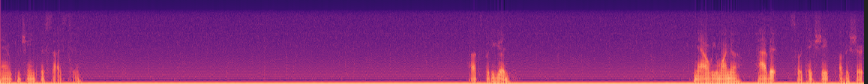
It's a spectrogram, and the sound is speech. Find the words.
And we can change this size too. That looks pretty good. Now we want to have it so it takes shape of the shirt.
